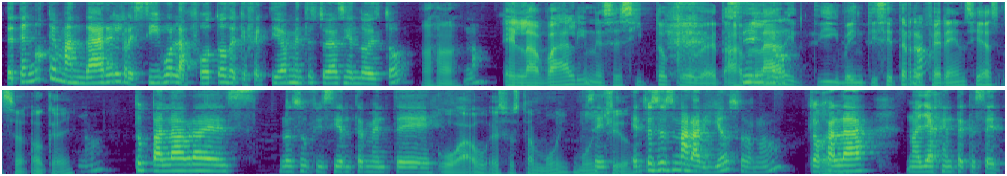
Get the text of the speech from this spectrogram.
te tengo que mandar el recibo, la foto de que efectivamente estoy haciendo esto, Ajá. ¿no? El aval y necesito que hablar ¿no? y, y 27 ¿No? referencias. So- Ok. Tu palabra es lo suficientemente Wow, eso está muy, muy Sí, chido. entonces es maravilloso, ¿no? Que ojalá no haya gente que se,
